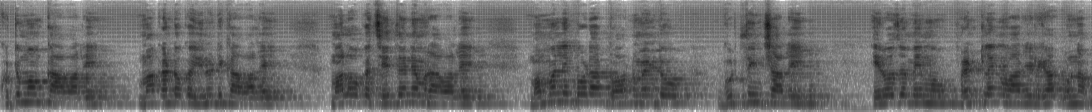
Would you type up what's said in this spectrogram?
కుటుంబం కావాలి మాకంటూ ఒక యూనిటీ కావాలి మాలో ఒక చైతన్యం రావాలి. మమ్మల్ని కూడా గవర్నమెంటు గుర్తించాలి. ఈరోజు మేము ఫ్రంట్ లైన్ వారియర్గా ఉన్నాం.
